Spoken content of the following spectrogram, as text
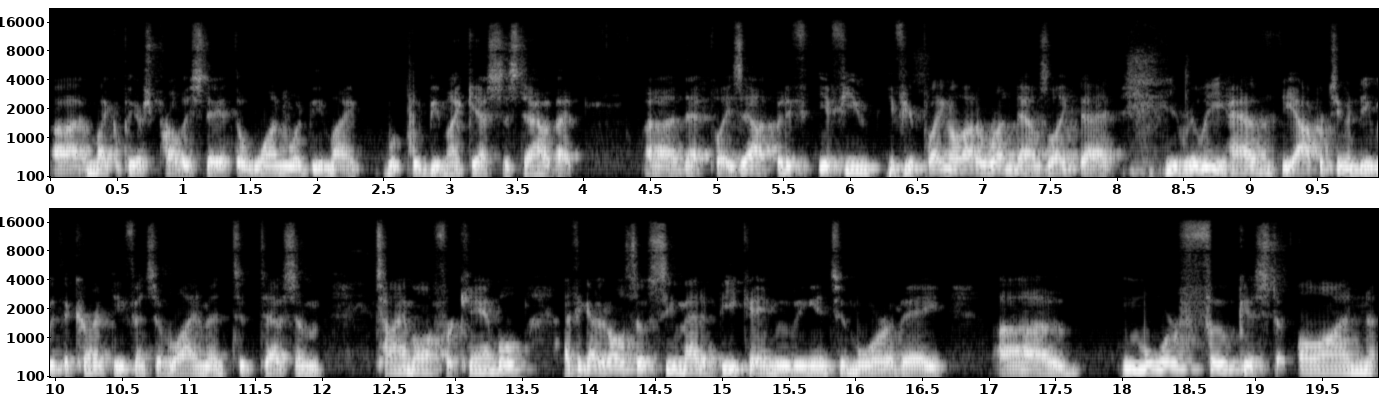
Uh, Michael Pierce probably stay at the one would be my would be my guess as to how that uh, that plays out. But if, if you if you're playing a lot of rundowns like that, you really have the opportunity with the current defensive lineman to, to have some time off for Campbell. I think I would also see Madubuike moving into more of a uh, more focused on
